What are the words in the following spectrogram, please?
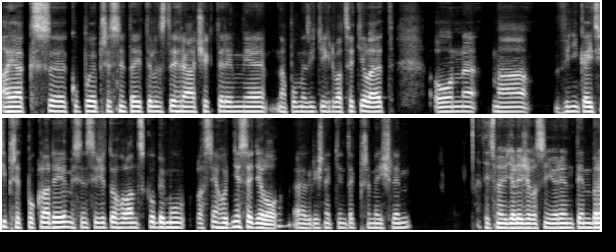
a jak se kupuje přesně tady tyhle ty hráče, kterým je na pomezí těch 20 let. On má vynikající předpoklady. Myslím si, že to Holandsko by mu vlastně hodně sedělo, eh, když nad tím tak přemýšlím. Teď jsme viděli, že vlastně Jurien Timber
